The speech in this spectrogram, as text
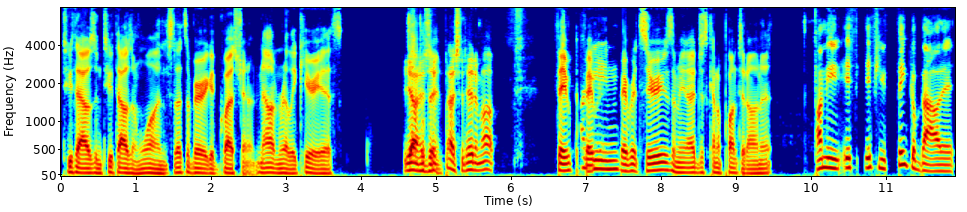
2000, 2001. So that's a very good question. Now I'm really curious. Yeah, I should, I should hit him up. Favorite, favorite, mean, favorite series? I mean, I just kind of punted on it. I mean, if if you think about it,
